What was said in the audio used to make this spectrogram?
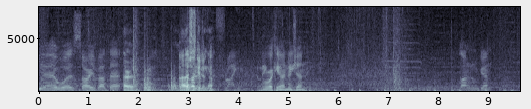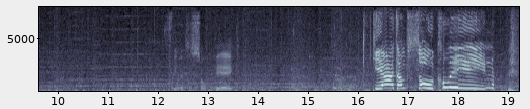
yeah, it was. Sorry about that. Alright. Uh, that's just good to. We're working on new gen. Line him again. Felix is so big. Yes, I'm so clean!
